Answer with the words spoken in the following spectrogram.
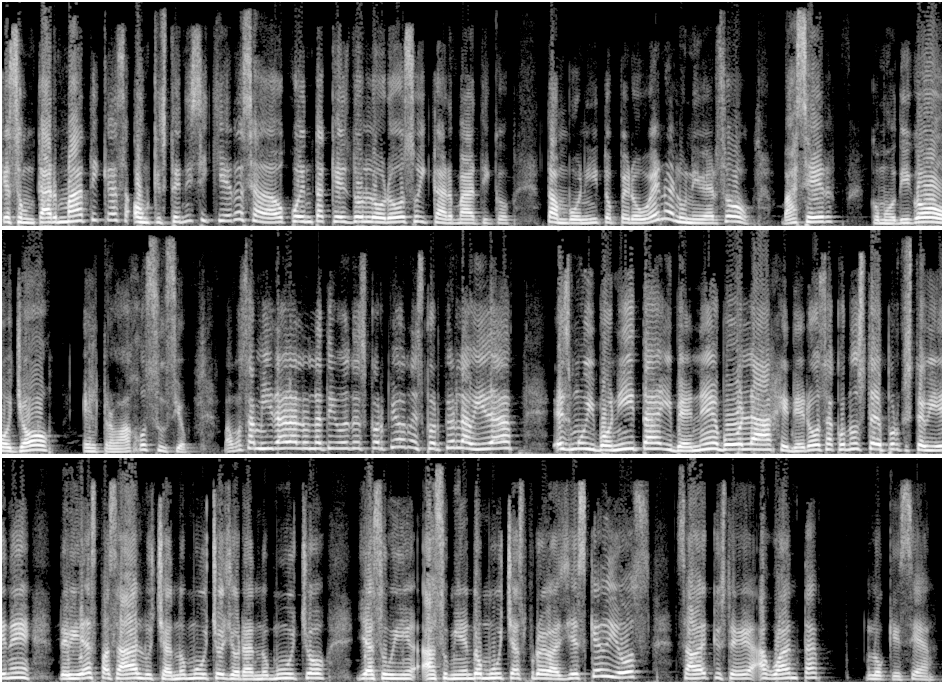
que son karmáticas, aunque usted ni siquiera se ha dado cuenta que es doloroso y karmático, tan bonito, pero bueno, el universo va a ser, como digo yo, el trabajo sucio. Vamos a mirar a los nativos de Escorpión. Escorpión, la vida es muy bonita y benévola, generosa con usted porque usted viene de vidas pasadas luchando mucho, llorando mucho y asumiendo muchas pruebas. Y es que Dios sabe que usted aguanta lo que sea.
